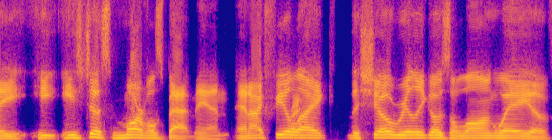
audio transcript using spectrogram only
he, he he's just Marvel's Batman, and I feel Right. like the show really goes a long way of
